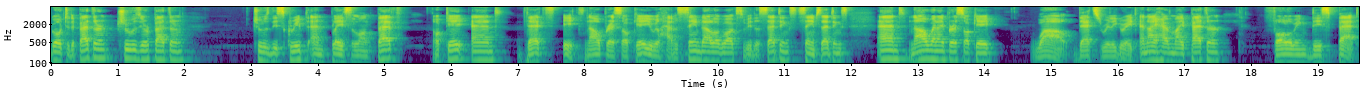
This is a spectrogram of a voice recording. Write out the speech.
Go to the pattern, choose your pattern, choose the script and place a long path. Okay, and that's it. Now press OK, you will have the same dialog box with the settings, same settings. And now when I press OK, wow, that's really great. And I have my pattern following this path.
